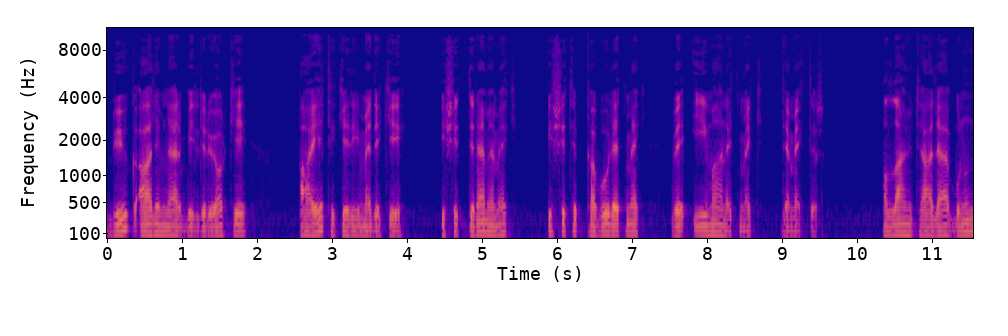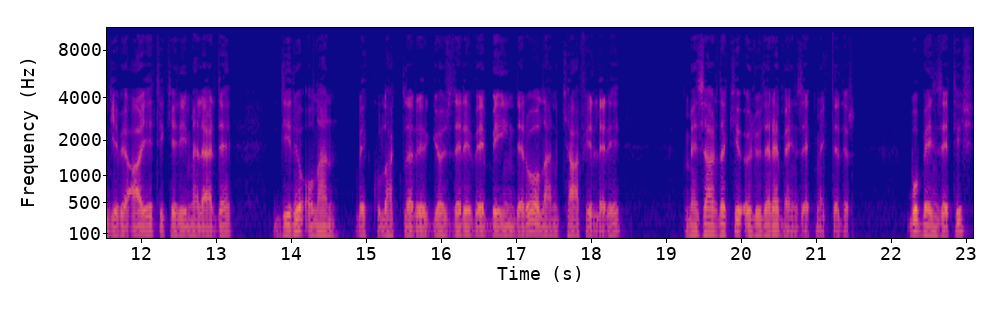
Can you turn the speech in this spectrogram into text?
Büyük alimler bildiriyor ki ayet-i kerimedeki işittirememek, işitip kabul etmek ve iman etmek demektir. Allahü Teala bunun gibi ayet-i kerimelerde diri olan ve kulakları, gözleri ve beyinleri olan kâfirleri mezardaki ölülere benzetmektedir. Bu benzetiş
